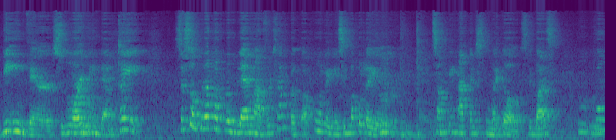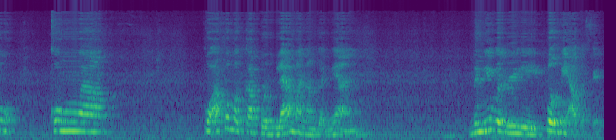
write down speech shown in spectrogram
being there, supporting Mm. them. Kay, sa sobra ka problema, for example, ko ako lagi, si Bakulayo, Mm-mm. Something happens to my dogs, di ba? Mm-mm. Kung, kung, ah, kung ako magka-problema ng ganyan, then you will really pull me out of it.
